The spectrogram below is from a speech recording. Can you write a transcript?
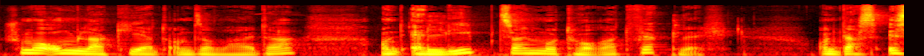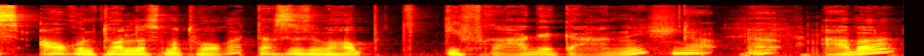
Schon mal umlackiert und so weiter. Und er liebt sein Motorrad wirklich. Und das ist auch ein tolles Motorrad. Das ist überhaupt die Frage gar nicht. Ja, ja. Aber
